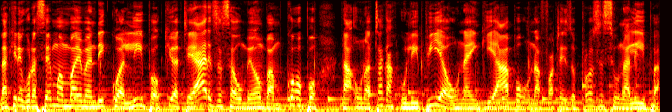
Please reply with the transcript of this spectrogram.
lakini kuna sehemu ambayo imeandikwa lipa. Ukiwa tayari sasa umeomba mkopo na unataka kulipia, unaingia hapo, unafuata hizo process, unalipa.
